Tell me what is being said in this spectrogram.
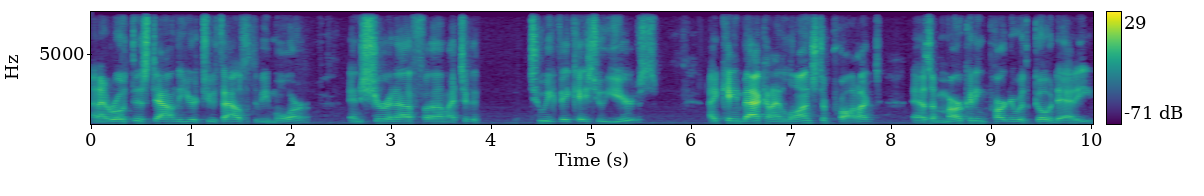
And I wrote this down the year 2000 to be more. And sure enough, um, I took a two week vacation, two years. I came back and I launched a product as a marketing partner with GoDaddy,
